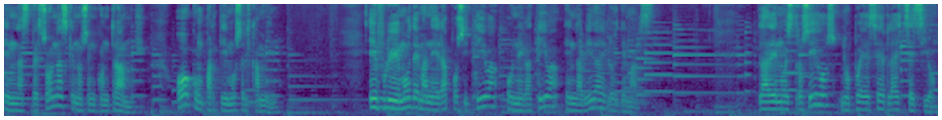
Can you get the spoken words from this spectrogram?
en las personas que nos encontramos o compartimos el camino. Influimos de manera positiva o negativa en la vida de los demás. La de nuestros hijos no puede ser la excepción.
